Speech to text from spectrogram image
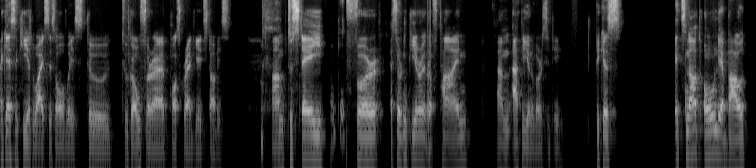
I guess the key advice is always to to go for a postgraduate studies, um, to stay for a certain period of time um, at the university, because it's not only about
